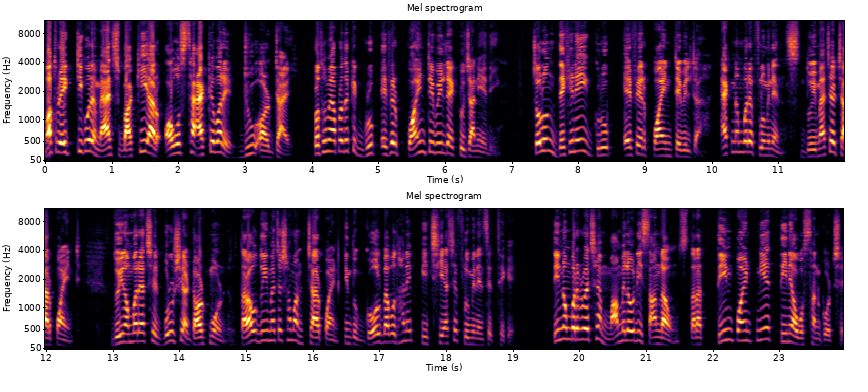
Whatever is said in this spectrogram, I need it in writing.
মাত্র একটি করে ম্যাচ বাকি আর অবস্থা একেবারে ডু অর ডাই প্রথমে আপনাদেরকে গ্রুপ এফ এর পয়েন্ট টেবিলটা একটু জানিয়ে দিই। চলুন দেখে নেই গ্রুপ এফ এর পয়েন্ট টেবিলটা এক নম্বরে ফ্লুমিনেন্স দুই ম্যাচে চার পয়েন্ট দুই নম্বরে আছে বুরুশিয়া ডটমন্ড তারাও দুই ম্যাচে সমান চার পয়েন্ট কিন্তু গোল ব্যবধানে পিছিয়ে আছে ফ্লুমিনেন্সের থেকে। তিন নম্বরে রয়েছে মামেলোডি সানডাউন্স তারা তিন পয়েন্ট নিয়ে তিনে অবস্থান করছে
